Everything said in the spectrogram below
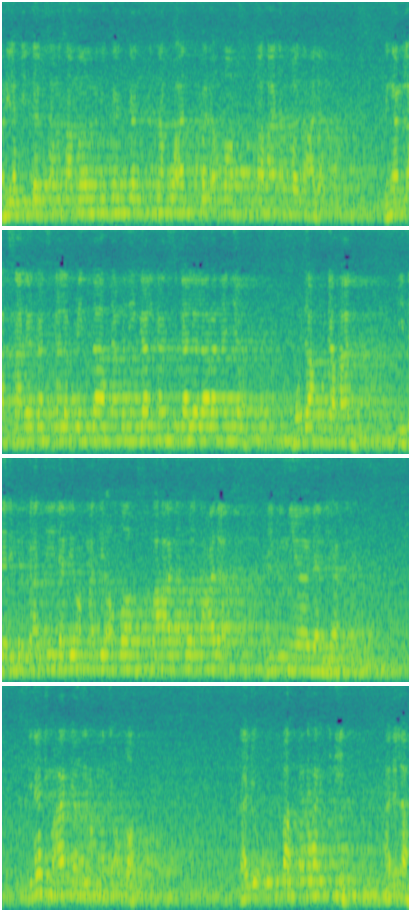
Marilah kita bersama-sama meningkatkan ketakwaan kepada Allah Subhanahu wa taala. Dengan melaksanakan segala perintah dan meninggalkan segala larangannya. Mudah-mudahan kita diberkati dan dirahmati Allah Subhanahu wa taala di dunia dan di akhirat. Sidang jemaat yang dirahmati Allah. Tajuk khutbah pada hari ini adalah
